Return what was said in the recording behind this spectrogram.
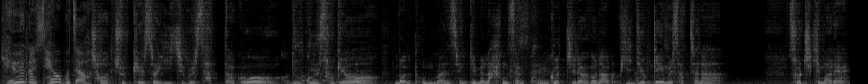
계획을 세워보자. 저축해서 이 집을 샀다고? 누굴 속여? 넌 돈만 생기면 항상 군것질하거나 비디오 게임을 샀잖아. 솔직히 말해.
